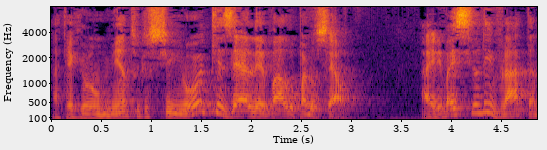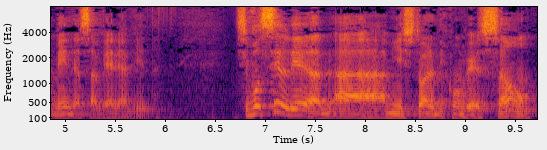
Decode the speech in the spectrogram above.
até que o momento que o Senhor quiser levá-lo para o céu. Aí ele vai se livrar também dessa velha vida. Se você ler a, a, a minha história de conversão,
